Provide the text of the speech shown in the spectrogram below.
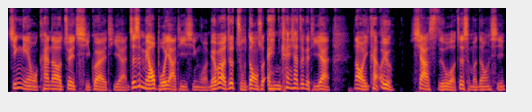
今年我看到最奇怪的提案，这是苗博雅提醒我，苗博雅就主动说，哎，你看一下这个提案。那我一看，哎呦，吓死我，这什么东西？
